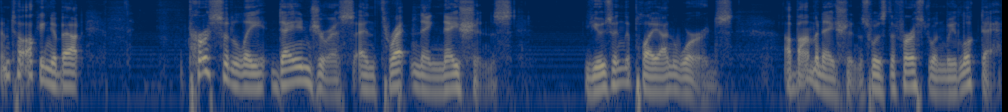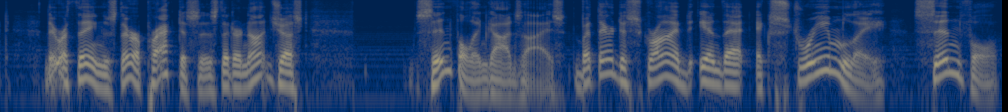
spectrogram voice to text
I'm talking about personally dangerous and threatening nations, using the play on words. Abominations was the first one we looked at. There are things, there are practices that are not just sinful in God's eyes, but they're described in that extremely sinful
